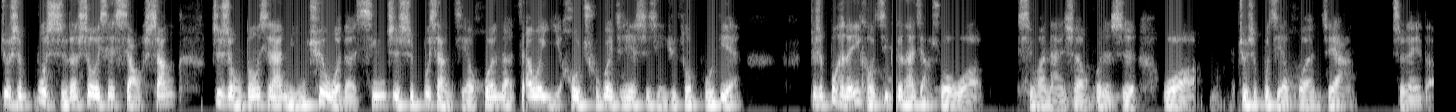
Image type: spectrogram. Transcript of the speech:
就是不时的受一些小伤这种东西来明确我的心智是不想结婚的，在为以后出柜这件事情去做铺垫，就是不可能一口气跟他讲说我喜欢男生，或者是我就是不结婚这样之类的。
